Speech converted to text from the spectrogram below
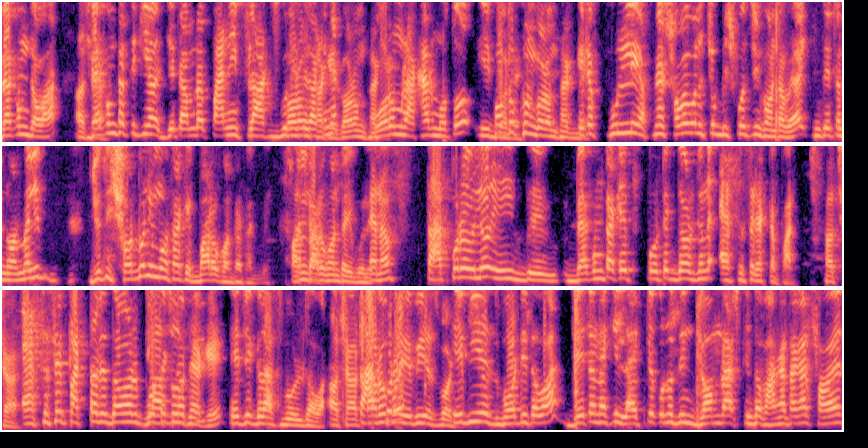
ভ্যাকুম দেওয়া। আচ্ছা। ভ্যাকুমটাতে কি হয় যেটা আমরা পানি ফ্লাক্সগুলো রাখি গরম গরম রাখার মতো কতক্ষণ গরম থাকবে? এটা ফুললি আপনার সবাই বলে চব্বিশ পঁচিশ ঘণ্টা ভাই কিন্তু এটা নর্মালি যদি সর্বনিম্ন থাকে বারো ঘণ্টা থাকবে। আমি আচ্ছা। বারো ঘন্টাই বলি। এনাফ তারপরে হলো এই ব্যাগমটাকে প্রোটেক্ট দেওয়ার জন্য অ্যাসেস এর একটা পার্ট আচ্ছা। অ্যাসেস এর পার্টটারে দেওয়ার গ্লাস থাকে? এই যে গ্লাস বোল্ট দেওয়া। আচ্ছা তার তারপরে উপরে এবিএস বডি এবিএস বডি দেওয়া যেটা নাকি লাইফটা কোনোদিন জম রাস কিংবা ভাঙা টাঙার পাওয়ার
